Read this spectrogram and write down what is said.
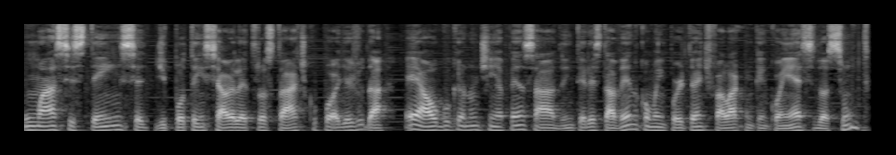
uma assistência de potencial eletrostático pode ajudar. É algo que eu não tinha pensado. Interessante. Tá vendo como é importante falar com quem conhece do assunto?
